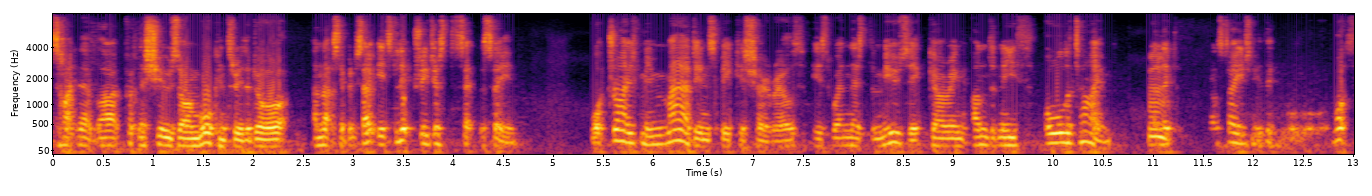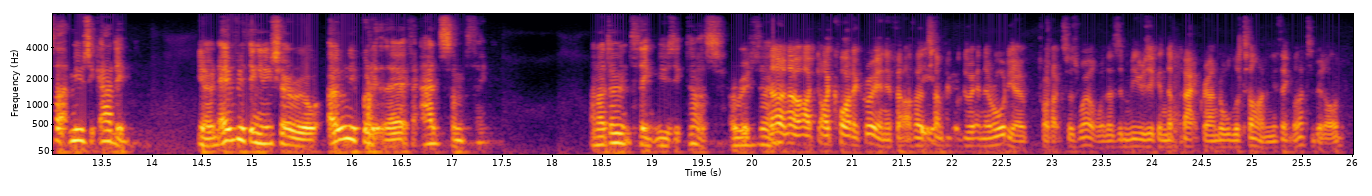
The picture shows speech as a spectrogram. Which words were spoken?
tighten up, like, put their shoes on, walking through the door, and that's it. But so it's literally just to set the scene. What drives me mad in speaker show reels is when there's the music going underneath all the time. Hmm. And they on stage and you think, what's that music adding? You know, and everything in your show reel, only put it there if it adds something. And I don't think music does. I really don't. No, no, I, I quite agree. And in fact, I've heard some people do it in their audio products as well, where there's a music in the background all the time. And you think, well, that's a bit odd.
